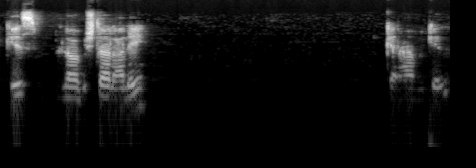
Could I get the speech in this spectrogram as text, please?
الجسم اللي هو بيشتغل عليه. كان عامل كده.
